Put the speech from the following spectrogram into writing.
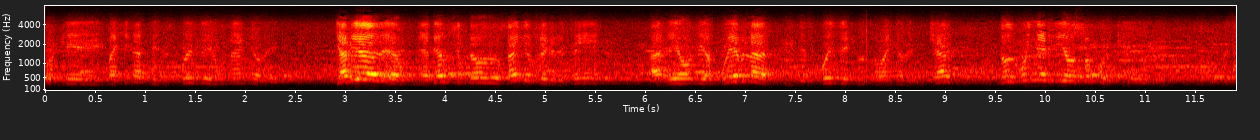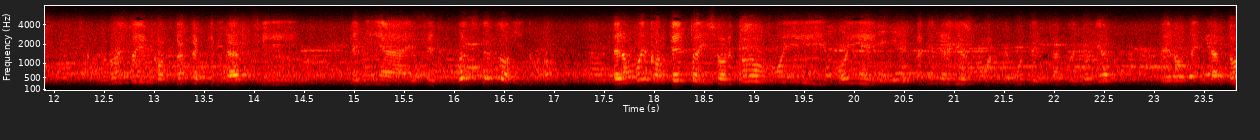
porque imagínate después de un año de... Ya había, me había ausentado dos años, regresé a León y a Puebla y después de otro año de luchar. Entonces muy nervioso porque pues, como no estoy con tanta actividad sí tenía ese, pues es lógico, ¿no? Pero muy contento y sobre todo muy, muy este, también nervioso por el debut de Santo Junior, pero me encantó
